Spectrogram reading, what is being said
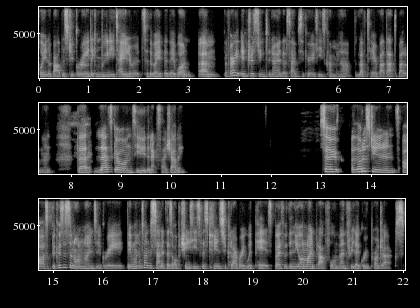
point about this degree. They can really tailor it to the way that they want. Um, but very interesting to know that cybersecurity is coming up. I'd love to hear about that development. But let's go on to the next slide, shall we? So a lot of students ask, because it's an online degree, they want to understand if there's opportunities for students to collaborate with peers, both within the online platform and through their group projects.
